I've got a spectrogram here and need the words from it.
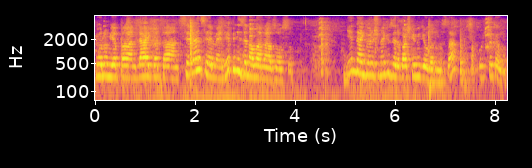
Yorum yapan, like atan, seven sevmeyen hepinizden Allah razı olsun. Yeniden görüşmek üzere başka videolarımızda. Hoşçakalın.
